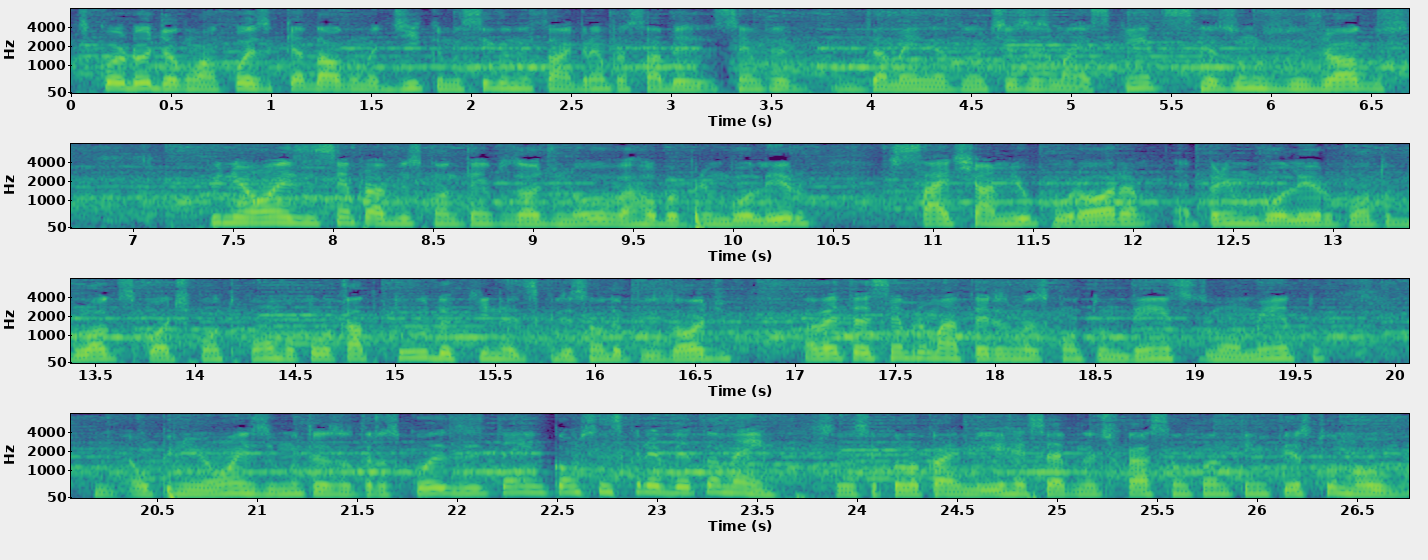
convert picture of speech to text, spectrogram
Discordou de alguma coisa, quer dar alguma dica, me siga no Instagram para saber sempre também as notícias mais quentes, resumos dos jogos, opiniões e sempre aviso quando tem episódio novo, arroba Primoboleiro, site a mil por hora, é primoboleiro.blogspot.com, vou colocar tudo aqui na descrição do episódio, vai ter sempre matérias mais contundentes do momento, opiniões e muitas outras coisas, e tem como se inscrever também, se você colocar e-mail recebe notificação quando tem texto novo.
